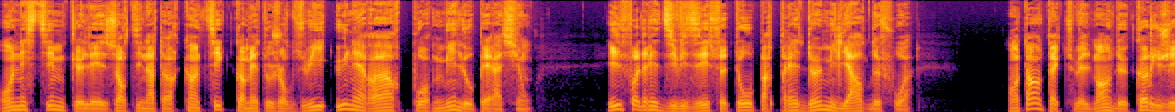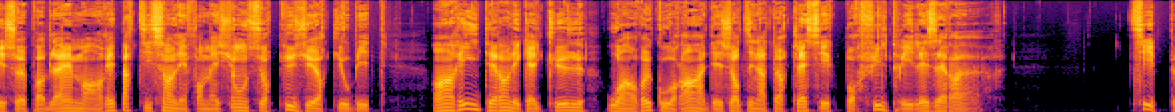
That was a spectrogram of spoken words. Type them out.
On estime que les ordinateurs quantiques commettent aujourd'hui une erreur pour mille opérations. Il faudrait diviser ce taux par près d'un milliard de fois. On tente actuellement de corriger ce problème en répartissant l'information sur plusieurs qubits, en réitérant les calculs ou en recourant à des ordinateurs classiques pour filtrer les erreurs. Type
